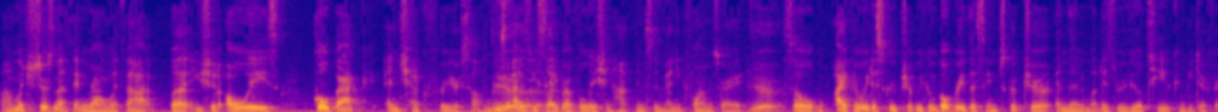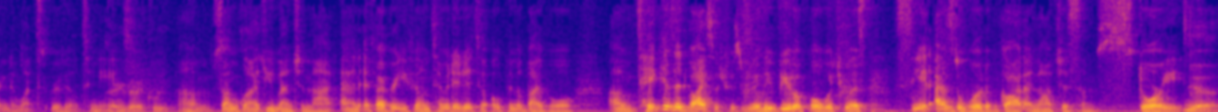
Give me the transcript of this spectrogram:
um, which there's nothing wrong with that, but you should always go back and check for yourself because as you said, revelation happens in many forms, right? yeah So I can read a scripture. We can both read the same scripture, and then what is revealed to you can be different than what's revealed to me. exactly Um, so I'm glad you mentioned that. And if ever you feel intimidated to open the Bible, um, take his advice, which was really beautiful, which was see it as the Word of God and not just some story. yeah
